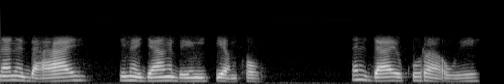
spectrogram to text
na ne dai ina jang de ngi chiam ko. Na ne dai ku ra we.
